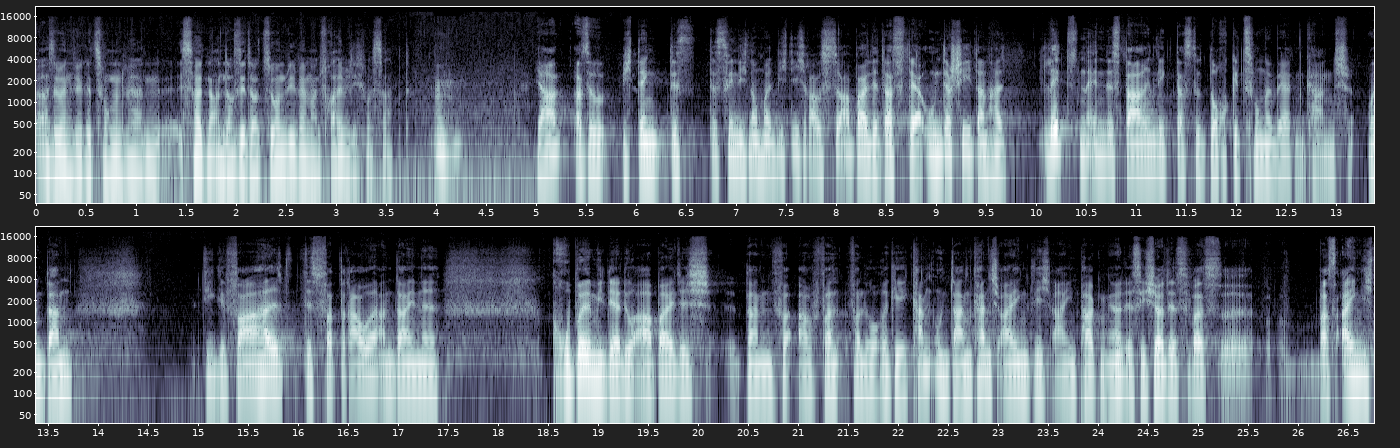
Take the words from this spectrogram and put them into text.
Also wenn wir gezwungen werden, ist halt eine andere Situation, wie wenn man freiwillig was sagt. Mhm. Ja, also ich denke, das, das finde ich nochmal wichtig rauszuarbeiten, dass der Unterschied dann halt letzten Endes darin liegt, dass du doch gezwungen werden kannst. Und dann die Gefahr halt, das Vertrauen an deine Gruppe, mit der du arbeitest, dann ver ver verloren gehen kann. Und dann kann ich eigentlich einpacken. Ja? Das ist ja das, was, äh, was eigentlich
